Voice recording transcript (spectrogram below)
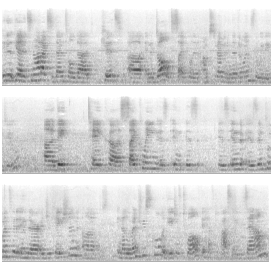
it, again, it's not accidental that kids uh, and adults cycle in Amsterdam and the Netherlands the way they do. Uh, they take uh, cycling is, in, is, is, in the, is implemented in their education. Uh, in elementary school, at the age of 12, they have to pass an exam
